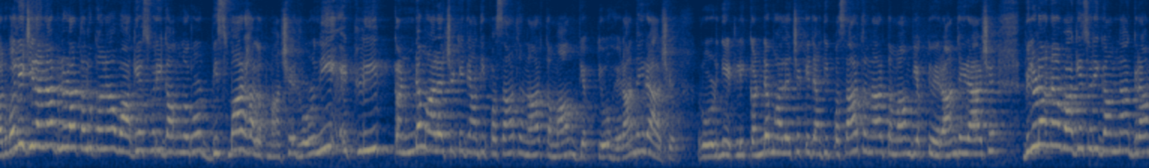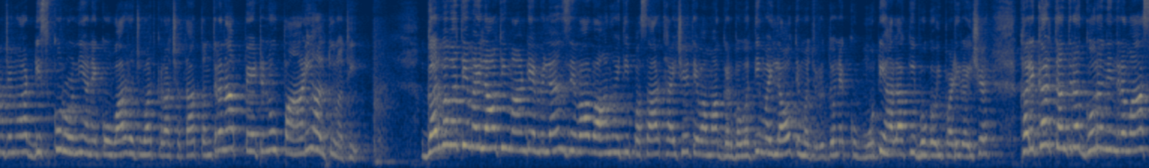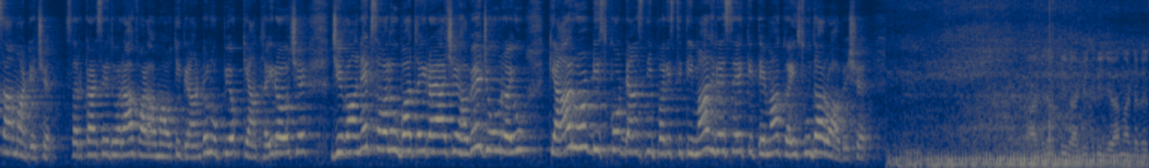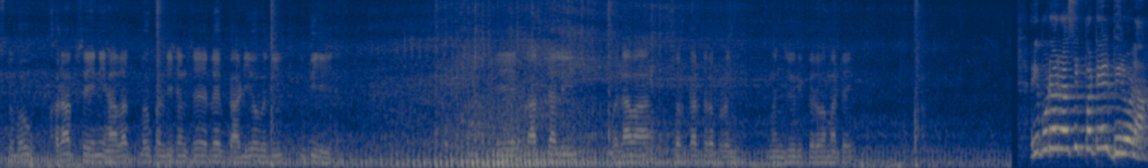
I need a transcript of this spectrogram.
અરવલ્લી જિલ્લાના ભિલોડા તાલુકાના વાઘેશ્વરી ગામનો રોડ બિસ્માર હાલતમાં છે. રોડની એટલી કંડમ હાલત છે કે ત્યાંથી પસાર થનાર તમામ વ્યક્તિઓ હેરાન થઈ રહ્યા છે. રોડની એટલી કંડમ હાલત છે કે ત્યાંથી પસાર થનાર તમામ વ્યક્તિઓ હેરાન થઈ રહ્યા છે. ભિલોડાના વાઘેશ્વરી ગામના ગ્રામજનો આ ડિસ્કો રોડની અનેકો વાર રજૂઆત કરવા છતાં તંત્રના પેટનું પાણી હલતું નથી. ગર્ભવતી મહિલાઓથી માંડી એમ્બ્યુલન્સ જેવા વાહનો અહીંથી પસાર થાય છે. તેવામાં ગર્ભવતી મહિલાઓ તેમજ વૃદ્ધોને ખૂબ મોટી હાલાકી ભોગવવી પડી રહી છે. ખરેખર તંત્ર ઘોર નિંદ્રમાં શા માટે છે? સરકારશ્રી દ્વારા ફાળવવામાં આવતી ગ્રાન્ટોનો ઉપયોગ ક્યાં થઈ રહ્યો છે? જેવા અનેક સવાલો ઊભા થઈ રહ્યા છે. હવે જોવું રહ્યું કે આ રોડ ડિસ્કો ડાન્સની પરિસ્થિતિમાં જ રહેશે કે તેમાં કઈ સુધારો આવે છે? જવા માટે રસ્તો બહુ ખરાબ છે. એની હાલત બહુ કન્ડિશન છે. એટલે ગાડીઓ બધી તૂટી જઈ છે. તાત્કાલિક બનાવવા સરકાર તરફ મંજૂરી કરવા માટે. રિપોર્ટર રસિક પટેલ ભિલોડા.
